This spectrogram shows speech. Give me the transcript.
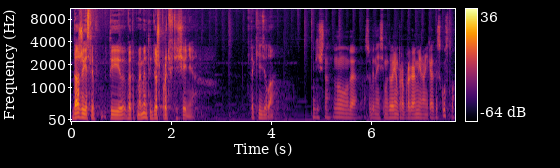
Даже если ты в этот момент идешь против течения. Такие дела. Логично. Ну да, особенно если мы говорим про программирование как искусство.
